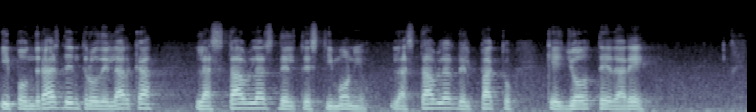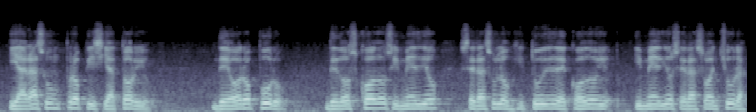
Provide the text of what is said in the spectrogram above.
y pondrás dentro del arca las tablas del testimonio, las tablas del pacto que yo te daré. Y harás un propiciatorio de oro puro, de dos codos y medio será su longitud y de codo y medio será su anchura.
